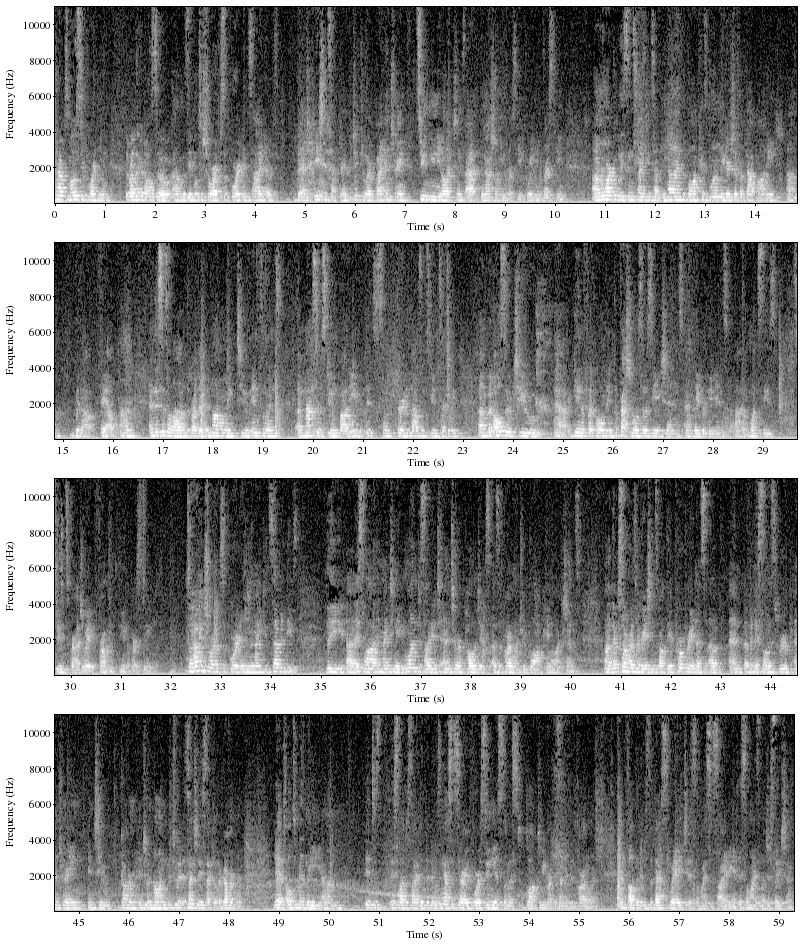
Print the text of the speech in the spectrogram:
Perhaps most importantly, the Brotherhood also um, was able to shore up support inside of the education sector in particular by entering student union elections at the National University, of Kuwait University. Um, remarkably, since 1979, the bloc has won leadership of that body um, without fail. Um, and this has allowed the Brotherhood not only to influence a massive student body, it's some 30,000 students, I believe, um, but also to gain a foothold in professional associations and labor unions uh, once these students graduate from the university. So having shored up support in the 1970s, the uh, Islah in 1981 decided to enter politics as a parliamentary bloc in elections. Uh, there were some reservations about the appropriateness of an, of an Islamist group entering into government, into a non, into a, essentially a secular government. Yet ultimately, um, it Islah decided that it was necessary for a Sunni Islamist bloc to be represented in parliament, and felt that it was the best way to Islamize society and Islamize legislation.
